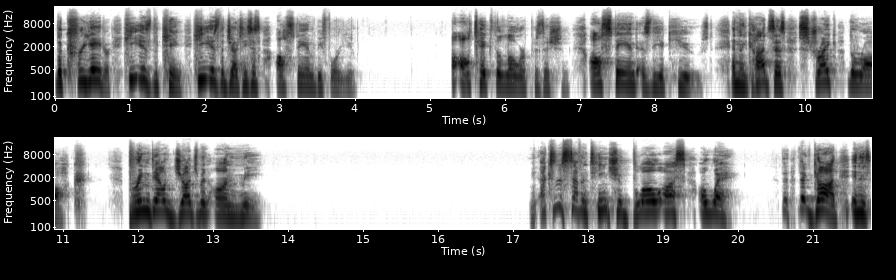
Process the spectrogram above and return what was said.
the creator. He is the king. He is the judge. He says, I'll stand before you. I'll take the lower position. I'll stand as the accused. And then God says, Strike the rock, bring down judgment on me. I mean, Exodus 17 should blow us away. That God, in his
